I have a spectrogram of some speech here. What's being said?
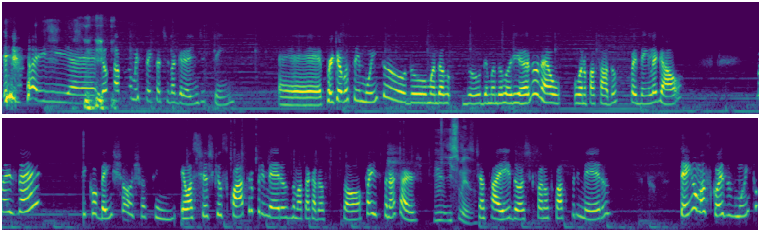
E aí, é, eu tava numa expectativa grande, sim. É, porque eu gostei muito do, Mandal do The Mandaloriano, né? O, o ano passado foi bem legal. Mas, né? Ficou bem xoxo, assim. Eu assisti acho que os quatro primeiros numa tacada só. Foi isso, né, Sérgio? Hum, Isso mesmo. tinha saído, eu acho que foram os quatro primeiros. Tem umas coisas muito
